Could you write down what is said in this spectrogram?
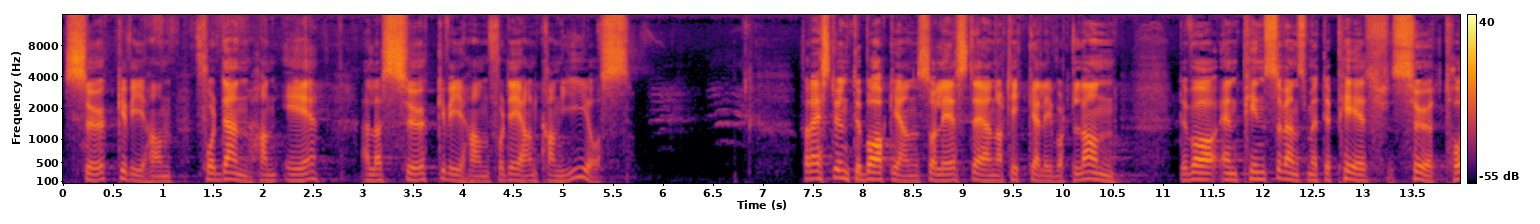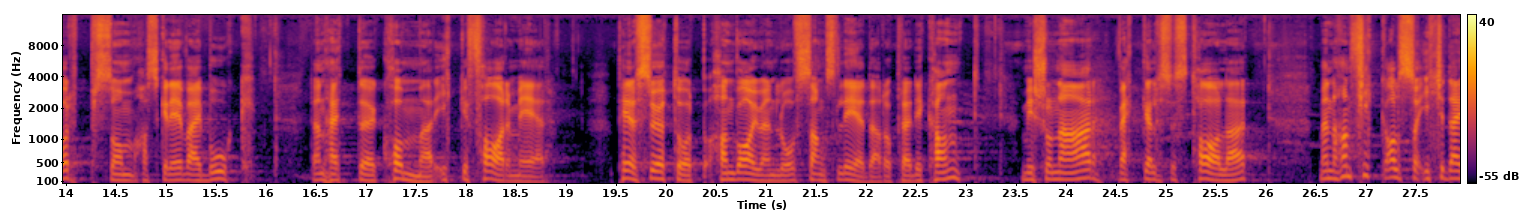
Søker vi Han for den Han er, eller søker vi Han for det Han kan gi oss? For En stund tilbake igjen så leste jeg en artikkel i Vårt Land. Det var en pinsevenn som heter Per Søtorp, som har skrevet ei bok. Den heter 'Kommer ikke far mer'. Per Søtorp han var jo en lovsangsleder og predikant, misjonær, vekkelsestaler. Men han fikk altså ikke de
